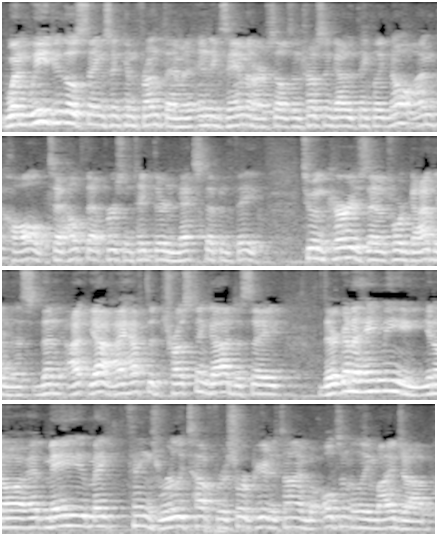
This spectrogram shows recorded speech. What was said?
when we do those things and confront them and, and examine ourselves and trust in God to think like, no, I'm called to help that person take their next step in faith, to encourage them toward godliness, then I, yeah, I have to trust in God to say, they're going to hate me. You know, it may make things really tough for a short period of time, but ultimately my job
